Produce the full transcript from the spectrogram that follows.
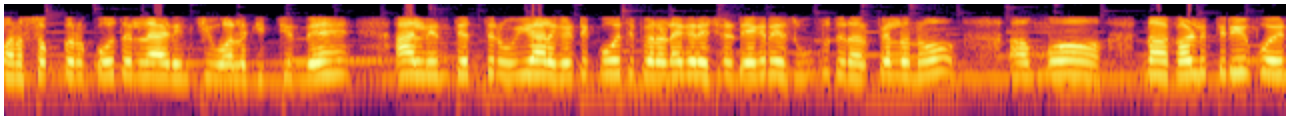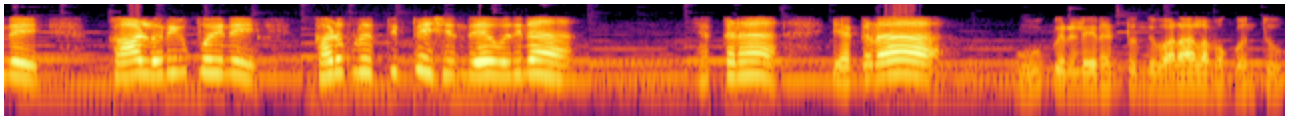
మన సొక్కను కోతులు నాడించి వాళ్ళకి ఇచ్చిందే వాళ్ళు ఇంతెత్తున ఉయ్యాలు కట్టి కోతి పిల్లను ఎగరేసినట్టు ఎగరేసి ఊపుతున్నారు పిల్లను. అమ్మో నా కళ్ళు తిరిగిపోయినాయి కాళ్ళు ఒరిగిపోయినాయి కడుపులో తిప్పేసిందే వదినా. ఎక్కడా ఎక్కడా? ఊపిరి లేనట్టుంది వరాలమ్మ గొంతు.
